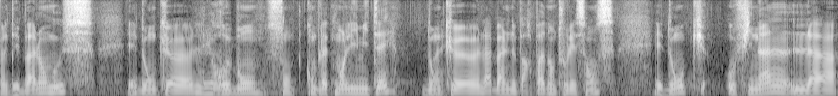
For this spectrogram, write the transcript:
euh, des balles en mousse. Et donc euh, les rebonds sont complètement limités. Donc euh, la balle ne part pas dans tous les sens. Et donc au final, la-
